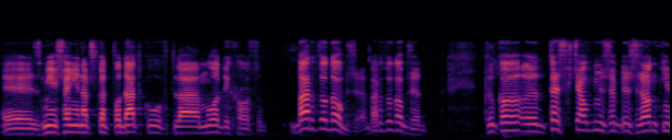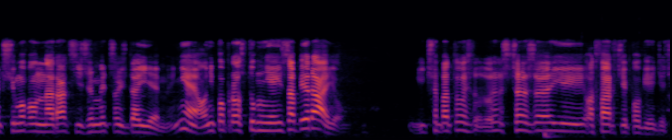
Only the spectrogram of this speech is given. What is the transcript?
e, zmniejszenie na przykład podatków dla młodych osób, bardzo dobrze, bardzo dobrze. Tylko też chciałbym, żeby rząd nie przyjmował narracji, że my coś dajemy. Nie, oni po prostu mniej zabierają. I trzeba to szczerze i otwarcie powiedzieć.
